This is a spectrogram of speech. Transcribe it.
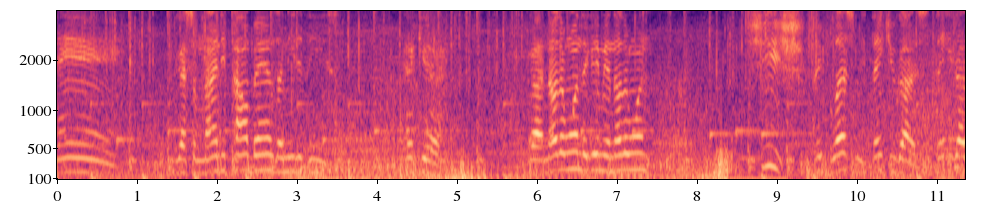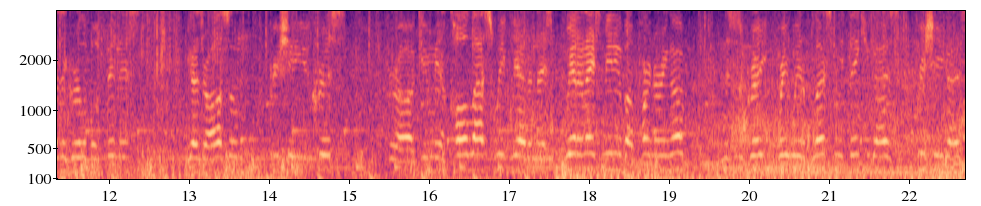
Dang. We got some 90 pound bands. I needed these. Heck yeah. Got another one. They gave me another one. Sheesh. They blessed me. Thank you guys. Thank you guys at Gorilla Bow Fitness. You guys are awesome. Appreciate you, Chris, for uh, giving me a call last week. We had a nice we had a nice meeting about partnering up. And this is a great, great way to bless me. Thank you guys. Appreciate you guys.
